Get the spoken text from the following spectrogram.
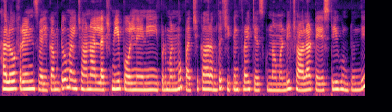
Hello friends welcome to my channel Lakshmi Polneni. ఇప్పుడు మనము పచ్చికారంతో చికెన్ ఫ్రై చేసుకున్నామండి. చాలా టేస్టీగా ఉంటుంది.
